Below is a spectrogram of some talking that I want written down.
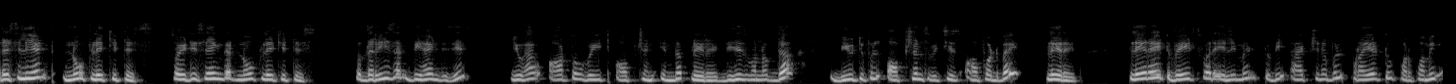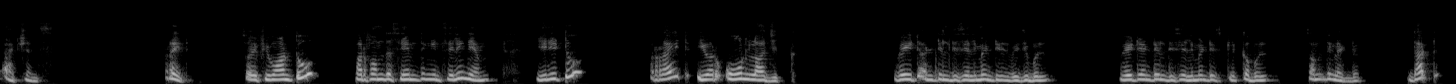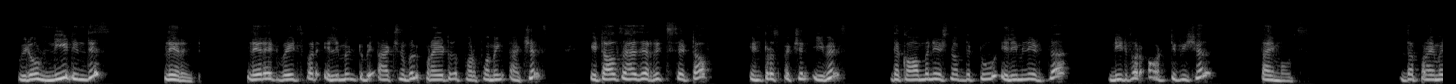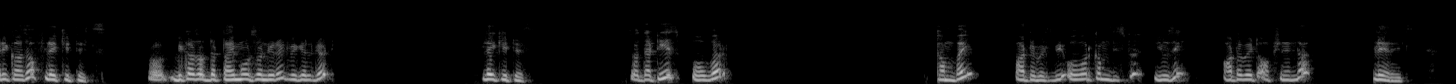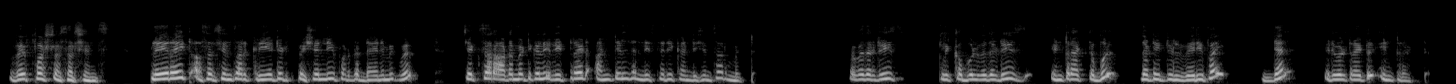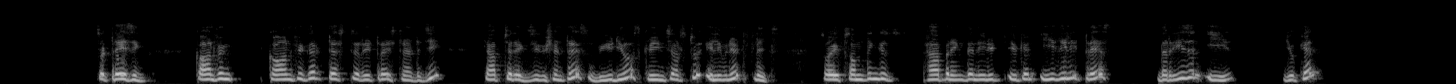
resilient, no flaky tests. So it is saying that no flaky tests. So the reason behind this is you have auto wait option in the playwright. This is one of the beautiful options which is offered by playwright. Playwright waits for element to be actionable prior to performing actions. Right. So if you want to perform the same thing in Selenium, you need to write your own logic. Wait until this element is visible. Wait until this element is clickable. Something like that. That we don't need in this playwright. Playwright waits for element to be actionable prior to the performing actions it also has a rich set of introspection events. The combination of the two eliminates the need for artificial timeouts. The primary cause of flaky tests. So because of the timeouts only, right, we will get flaky tests. So that is overcome by autowaits. We overcome this using autowait option in the playwrights. Web first assertions. Playwright assertions are created specially for the dynamic web checks are automatically retried until the necessary conditions are met. So whether it is clickable, whether it is interactable, that it will verify, then it will try to interact. So tracing, config, configure test retry strategy, capture execution trace, video, screenshots to eliminate flakes. So if something is happening, then you, can easily trace. The reason is you can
